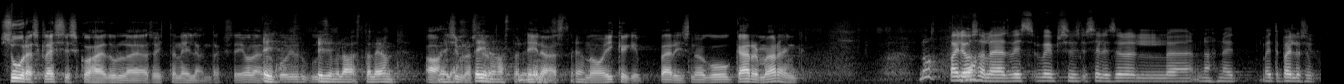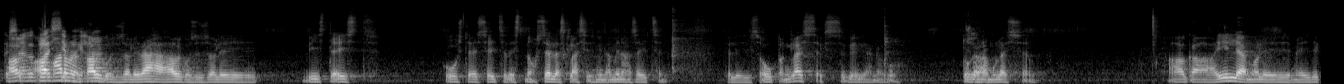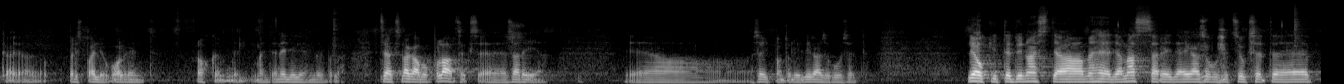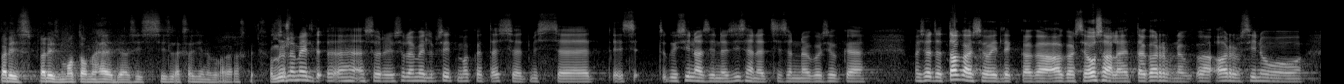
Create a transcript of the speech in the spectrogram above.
suures klassis kohe tulla ja sõita neljandaks, ei ole ei nagu esimene aastal ei olnud. Ah, esimene aasta, teine aasta oli teine aasta, no ikkagi päris nagu kärme areng. noh, palju osalejaid võis, võib sellisel noh, neid, ma ei tea, palju sul, kas Al- see on ma nagu arvan, et alguses oli vähe, alguses oli viisteist, kuusteist, seitseteist, noh, selles klassis, mida mina sõitsin. see oli siis open klass, see kõige nagu tugevam klass, jah. aga hiljem oli meid ikka päris palju, kolmkümmend, rohkem, ma ei tea, nelikümmend võib-olla. see läks väga populaarseks, see sari ja, ja sõitma tulid igasugused Leokite dünastia mehed ja Nassarid ja igasugused siuksed eh, päris, päris motomehed ja siis, siis läks asi nagu väga raskeks. sulle meeldib äh,, sorry, sulle meeldib sõitma hakata asju, et mis, kui sina sinna sisened, siis on nagu sihuke, ma ei saa öelda tagasihoidlik, aga, aga see osalejate arv nagu, arv sinu äh,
